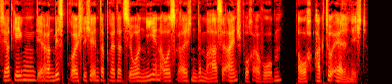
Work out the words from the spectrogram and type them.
Sie hat gegen deren missbräuchliche Interpretation nie in ausreichendem Maße Einspruch erhoben, auch aktuell nicht.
